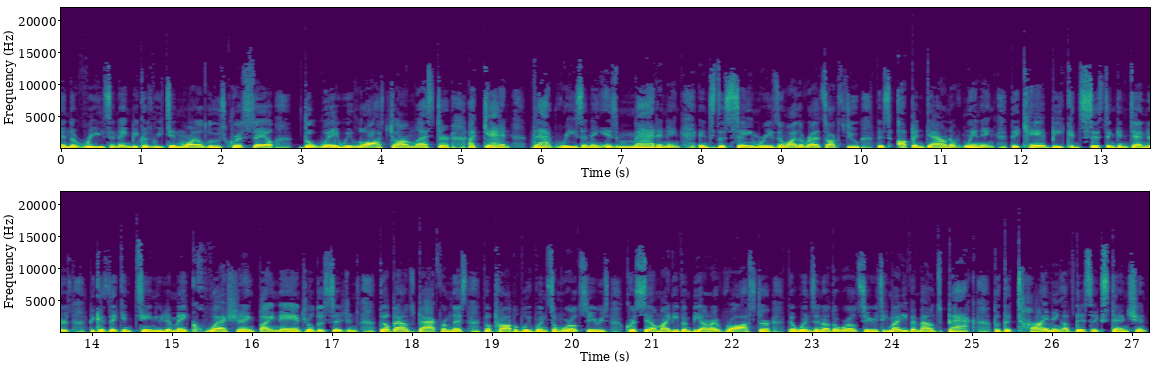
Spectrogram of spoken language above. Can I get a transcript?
and the reasoning because we didn't want to lose Chris Sale the way we lost Jon Lester. Again, that reasoning is maddening. It's the same reason why the Red Sox do this up and down of winning. They can't be consistent contenders because they continue to make questioning financial decisions. They'll bounce back from this. They'll probably win some World Series. Chris Sale might even be on a roster that wins another World Series. He might even bounce back. But the timing of this extension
